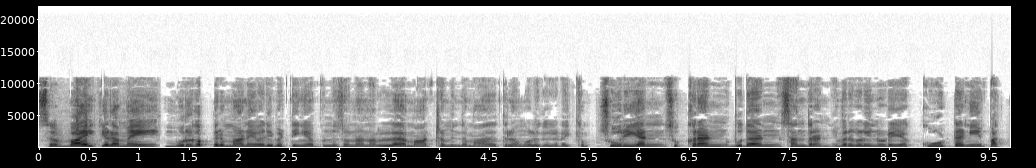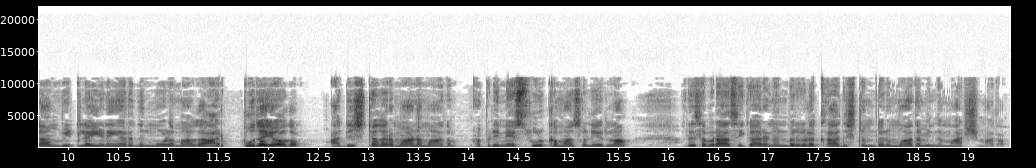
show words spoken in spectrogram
செவ்வாய்க்கிழமை முருகப்பெருமானை வழிபட்டீங்க அப்படின்னு சொன்னா நல்ல மாற்றம் இந்த மாதத்துல உங்களுக்கு கிடைக்கும். சூரியன் சுக்கரன் புதன் சந்திரன் இவர்களினுடைய கூட்டணி பத்தாம் வீட்டுல இணையறதன் மூலமாக அற்புத யோகம் அதிர்ஷ்டகரமான மாதம் அப்படின்னே சுருக்கமா சொல்லிடலாம். ரிஷபராசிக்கார நண்பர்களுக்கு அதிர்ஷ்டம் தரும் மாதம் இந்த மார்ச் மாதம்.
